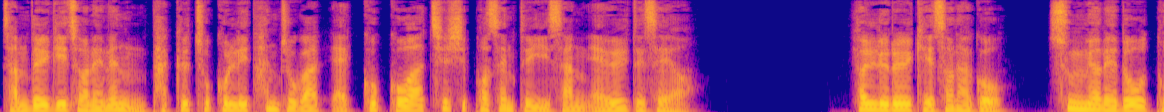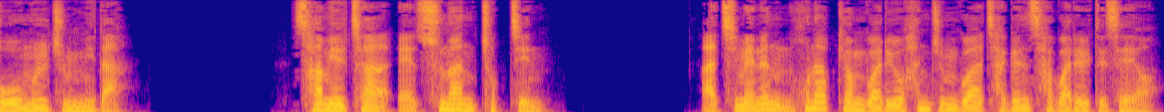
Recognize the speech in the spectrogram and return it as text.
잠들기 전에는 다크 초콜릿 한 조각 에코코아 70% 이상 애를 드세요. 혈류를 개선하고 숙면에도 도움을 줍니다. 3일차 애 순환 촉진 아침에는 혼합 견과류 한 줌과 작은 사과를 드세요.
